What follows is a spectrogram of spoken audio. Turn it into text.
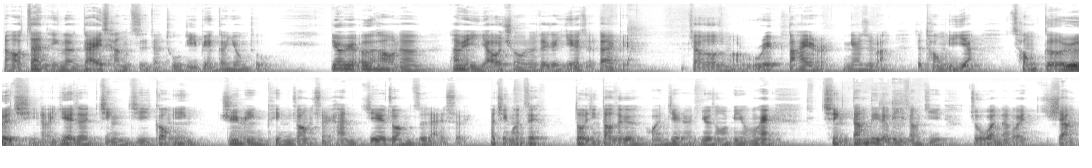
然后暂停了该厂址的土地变更用途。六月二号呢，他们也要求了这个业者代表，叫做什么 Rip Dyer 应该是吧，的同意啊，从隔日起呢，业者紧急供应居民瓶装水和接装自来水。那请问这都已经到这个环节了，有什么屁用？OK，请当地的里长及主管单位向。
